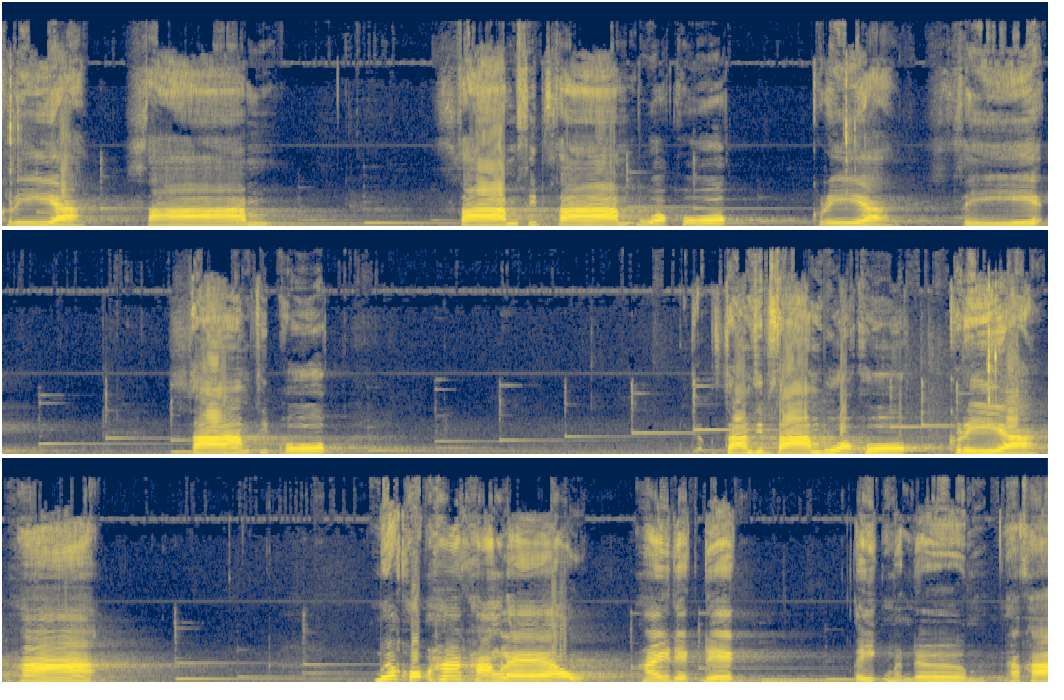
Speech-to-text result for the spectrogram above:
เคลียร์3 33 บวก 6 เคลียร์4 36 33 บวก 6 เคลียร์5เมื่อครบ 5 ครั้งแล้ว ให้เด็กๆติ๊กเหมือนเดิมนะคะ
